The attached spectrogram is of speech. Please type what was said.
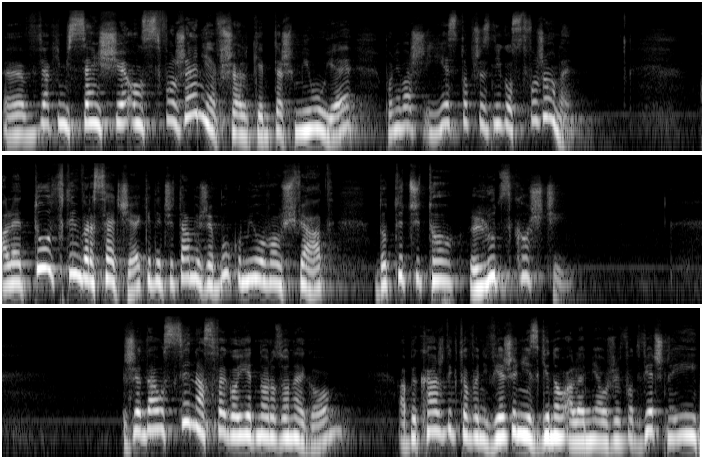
E, w jakimś sensie On stworzenie wszelkie też miłuje, ponieważ jest to przez Niego stworzone. Ale tu w tym wersecie, kiedy czytamy, że Bóg umiłował świat, dotyczy to ludzkości. Że dał syna swego jednorodzonego, aby każdy, kto weń wierzy, nie zginął, ale miał żywot wieczny. I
